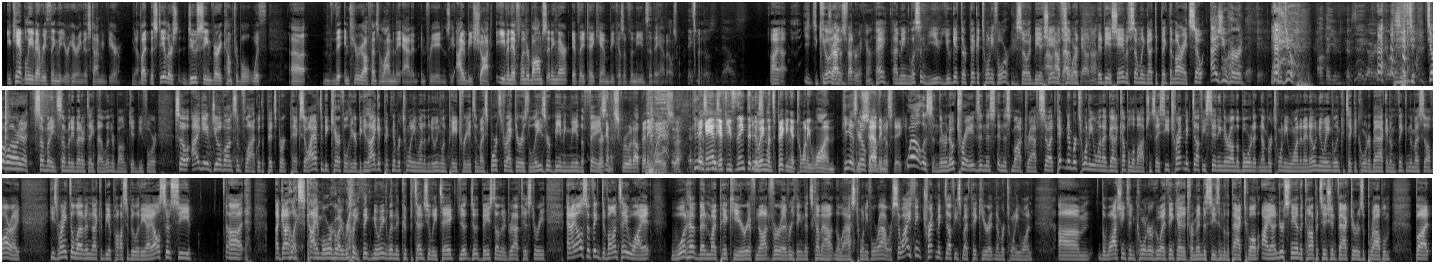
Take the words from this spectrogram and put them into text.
you can't believe everything that you're hearing this time of year. Yeah. But the Steelers do seem very comfortable with uh, the interior offensive lineman they added in free agency. I would be shocked, even if Linderbaum's sitting there, if they take him because of the needs that they have elsewhere. I You could. Travis Frederick, huh? Hey, I mean, listen, you you get their pick at 24, so it'd be a shame how'd if that someone work out, huh? it'd be a shame if someone got to pick them. All right, so as you heard, you do. Oh, you, so you already know. Jovan already somebody somebody better take that Linderbaum kid before. So I gave Jovan some flack with the Pittsburgh pick. So I have to be careful here because I get pick number 21 of the New England Patriots, and my sports director is laser beaming me in the face. They're going to screw it up anyways. So. Has- and has- if you think that New has- England's picking at 21, He has you're no sadly confidence. mistaken. Well, listen, there are no trades in this in this mock draft. So at pick number 21, I've got a couple of options. I see Trent McDuffie sitting there on the board at number 21, and I know New England could take a cornerback, and I'm thinking to myself, all right, he's ranked 11. That could be a possibility. I also see uh, a guy like Sky Moore, who I really think New England could potentially take just, based on their draft history. And I also think Devonte Wyatt would have been my pick here if not for everything that's come out in the last 24 hours. So I think Trent McDuffie's my pick here at number 21. Um, the Washington corner, who I think had a tremendous season of the Pac 12. I understand the competition factor is a problem, but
